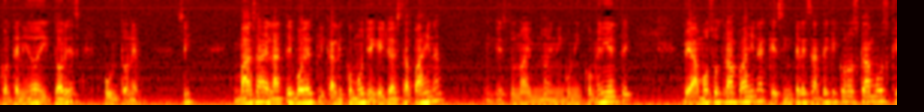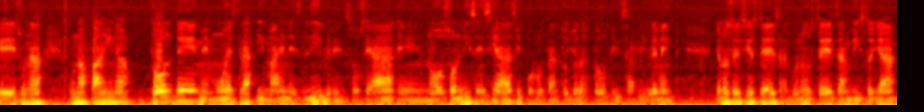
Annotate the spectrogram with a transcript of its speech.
contenido de editores.net ¿sí? más adelante voy a explicarle cómo llegué yo a esta página. Esto no hay, no hay ningún inconveniente. Veamos otra página que es interesante que conozcamos que es una, una página donde me muestra imágenes libres o sea eh, no son licenciadas y por lo tanto yo las puedo utilizar libremente yo no sé si ustedes, algunos de ustedes han visto ya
